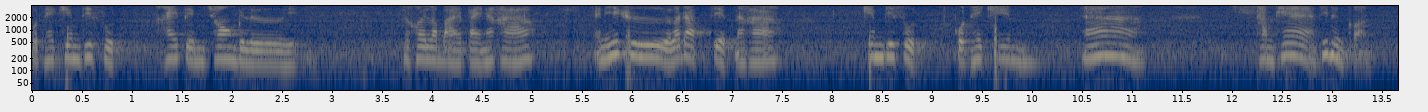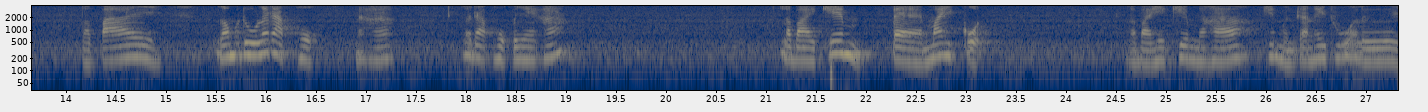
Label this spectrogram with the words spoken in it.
กดให้เข้มที่สุดให้เต็มช่องไปเลย ค่อยๆระบายไปนะคะ อันนี้คือระดับ 7 นะคะ เข้มที่สุด กดให้เข้มอ่าทำแค่ที่หนึ่งก่อน ต่อไป เรามาดูระดับ 6 นะคะ ระดับ 6 เป็นยังไงคะ ระบายเข้มแต่ไม่กด ระบายให้เข้มนะคะ เข้มเหมือนกันให้ทั่วเลย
